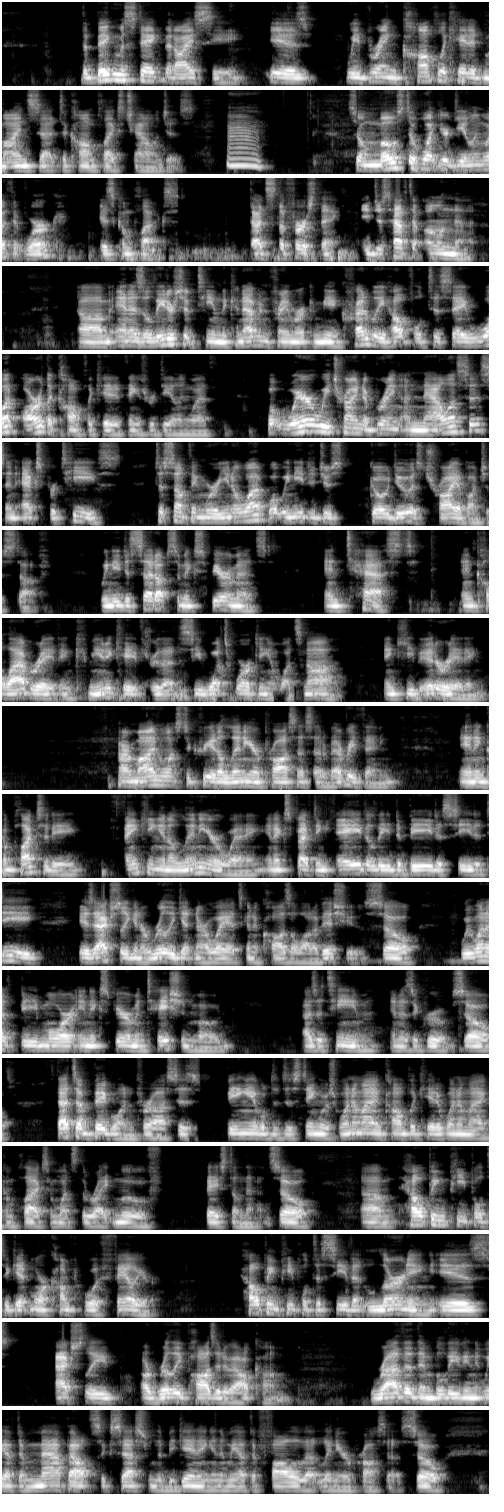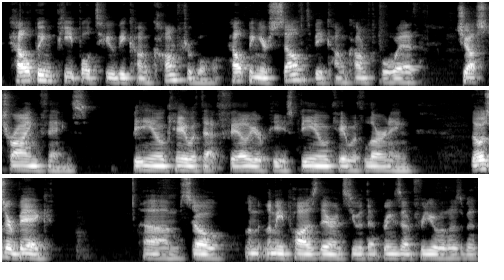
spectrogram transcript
the big mistake that I see is we bring complicated mindset to complex challenges. Mm. So most of what you're dealing with at work is complex. That's the first thing. You just have to own that. Um, and as a leadership team, the Cynefin framework can be incredibly helpful to say what are the complicated things we're dealing with, but where are we trying to bring analysis and expertise to something where you know what what we need to just go do is try a bunch of stuff. We need to set up some experiments and test and collaborate and communicate through that to see what's working and what's not and keep iterating. Our mind wants to create a linear process out of everything. And in complexity thinking in a linear way and expecting a to lead to b to c to d is actually going to really get in our way. It's going to cause a lot of issues. So we want to be more in experimentation mode as a team and as a group. So that's a big one for us is being able to distinguish when am I in complicated, when am I complex, and what's the right move based on that. So um, helping people to get more comfortable with failure, helping people to see that learning is actually a really positive outcome rather than believing that we have to map out success from the beginning and then we have to follow that linear process. So helping people to become comfortable, helping yourself to become comfortable with just trying things, being okay with that failure piece, being okay with learning. Those are big. Um, so let, let me pause there and see what that brings up for you, Elizabeth.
